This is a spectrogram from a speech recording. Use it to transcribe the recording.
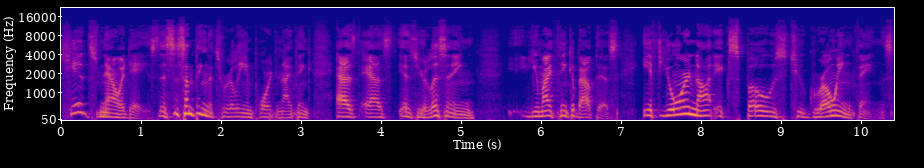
kids nowadays this is something that's really important i think as as as you're listening you might think about this. If you're not exposed to growing things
